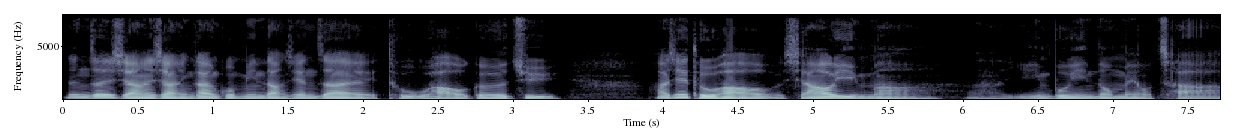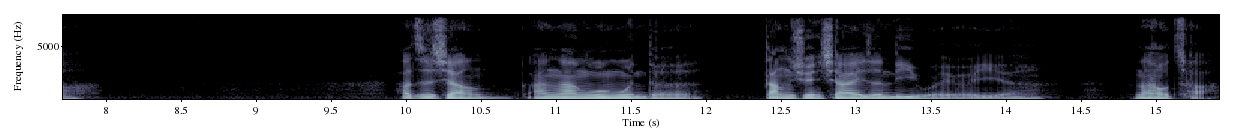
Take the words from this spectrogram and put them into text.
认真想一想，你看国民党现在土豪割据，那些土豪想要赢吗？啊，赢不赢都没有差，他只想安安稳稳的当选下一任立委而已啊，哪有差？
